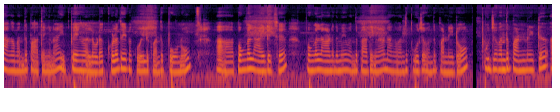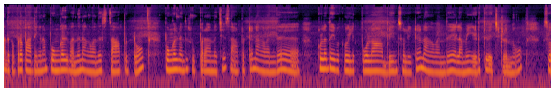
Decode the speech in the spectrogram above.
நாங்கள் வந்து பார்த்திங்கன்னா இப்போ எங்களோட குலதெய்வ கோயிலுக்கு வந்து போகணும். பொங்கல் ஆயிடுச்சு. பொங்கல் ஆனதுமே வந்து பார்த்திங்கன்னா நாங்கள் வந்து பூஜை வந்து பண்ணிட்டோம். பூஜை வந்து பண்ணிவிட்டு அதுக்கப்புறம் பார்த்திங்கன்னா பொங்கல் வந்து நாங்கள் வந்து சாப்பிட்டோம். பொங்கல் வந்து சூப்பராக இருந்துச்சு. சாப்பிட்டு நாங்கள் வந்து குலதெய்வ கோயிலுக்கு போகலாம் அப்படின்னு சொல்லிட்டு நாங்கள் வந்து எல்லாமே எடுத்து வச்சுட்டு இருந்தோம். ஸோ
